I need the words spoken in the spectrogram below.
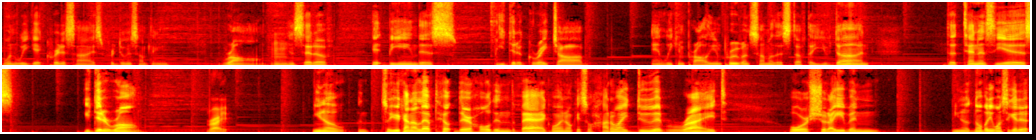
when we get criticized for doing something wrong. Mm. Instead of it being this you did a great job and we can probably improve on some of this stuff that you've done the tendency is you did it wrong. Right. You know so you're kind of left there holding the bag going okay so how do i do it right? Or should i even you know nobody wants to get a,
